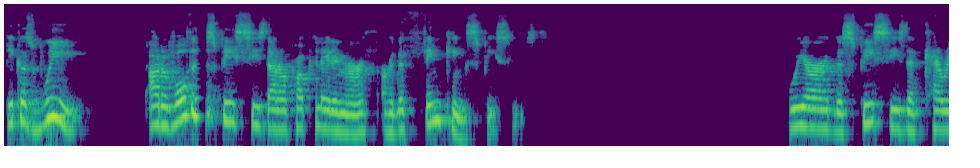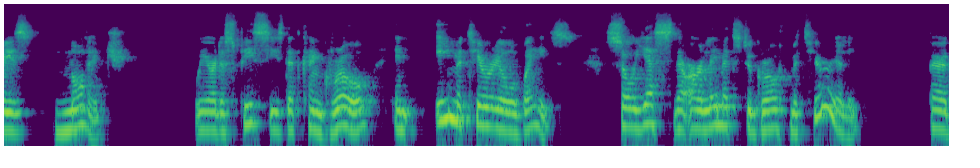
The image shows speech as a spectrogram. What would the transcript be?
Because we, out of all the species that are populating Earth, are the thinking species. We are the species that carries knowledge. We are the species that can grow in immaterial ways so yes, there are limits to growth materially, but,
